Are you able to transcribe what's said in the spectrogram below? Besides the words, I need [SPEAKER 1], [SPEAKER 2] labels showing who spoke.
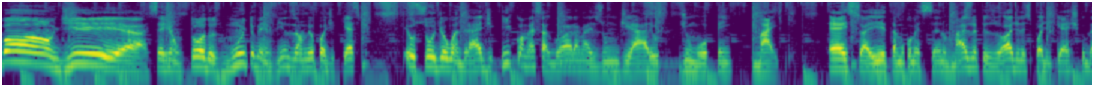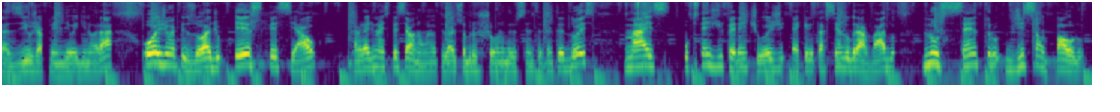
[SPEAKER 1] Bom dia! Sejam todos muito bem-vindos ao meu podcast. Eu sou o Diogo Andrade e começa agora mais um diário de um Open Mic. É isso aí, estamos começando mais um episódio desse podcast que o Brasil já aprendeu a ignorar. Hoje um episódio especial. Na verdade não é especial não, é um episódio sobre o show número 172, mas o que tem de diferente hoje é que ele está sendo gravado no centro de São Paulo.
